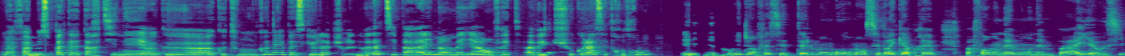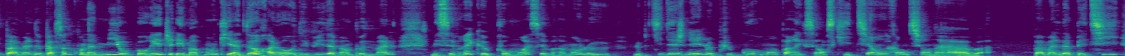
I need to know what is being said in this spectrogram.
la fameuse pâte à tartiner euh, que, euh, que tout le monde connaît, parce que la purée de noisette, c'est pareil, mais en meilleur en fait. Avec du chocolat, c'est trop trop bon. Et les porridge, en fait, c'est tellement gourmand. C'est vrai qu'après, parfois, on aime, on n'aime pas. Il y a aussi pas mal de personnes qu'on a mis au porridge et maintenant qui adorent. Alors, au début, ils avaient un peu de mal. Mais c'est vrai que pour moi, c'est vraiment le, le, petit déjeuner le plus gourmand par excellence qui tient au ventre si on a bah, pas mal d'appétit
